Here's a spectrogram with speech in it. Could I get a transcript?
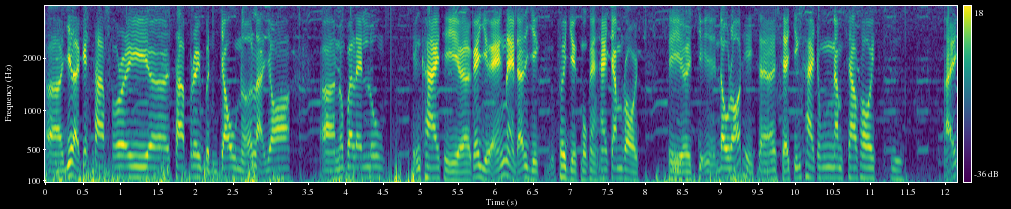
với lại cái Safari uh, Safari Bình Châu nữa là do uh, Novaland luôn triển khai thì uh, cái dự án này đã duyệt phê duyệt 1200 rồi. Thì uh, chỉ- đâu đó thì sẽ sẽ triển khai trong năm sau thôi. Ừ. đấy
